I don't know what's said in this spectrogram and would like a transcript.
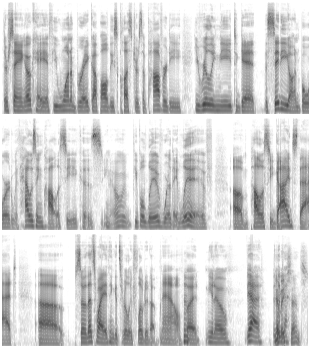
they're saying, okay, if you want to break up all these clusters of poverty, you really need to get the city on board with housing policy because you know people live where they live. Um, policy guides that. Uh, so that's why I think it's really floated up now. But you know, yeah, That makes pa- sense.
